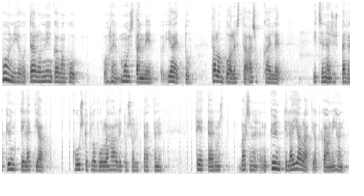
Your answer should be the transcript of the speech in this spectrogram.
On joo. Täällä on niin kauan kuin olen muistan, niin jaettu talon puolesta asukkaille itsenäisyyspäiväkynttilät ja 60-luvulla hallitus oli päättänyt teettää varsinainen kynttiläjalat, jotka on ihan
